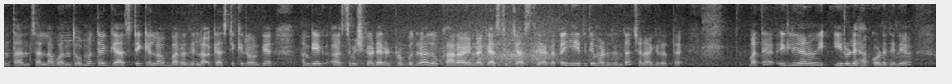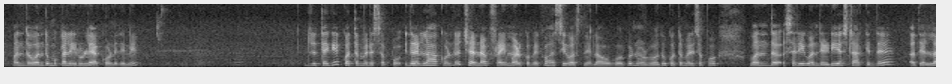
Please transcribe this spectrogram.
ಅಂತ ಅನಿಸಲ್ಲ ಒಂದು, ಮತ್ತು ಗ್ಯಾಸ್ಟಿಕ್ ಎಲ್ಲ ಬರೋದಿಲ್ಲ. ಗ್ಯಾಸ್ಟಿಕ್ ಇರೋರಿಗೆ ಹಾಗೆ ಹಸಿಮೆಣ್ಸಿನ್ಕಾಯಿ ಡೈರೆಕ್ಟ್ ರುಬ್ಬಿದ್ರೆ ಅದು ಖಾರ ಏನೋ ಗ್ಯಾಸ್ಟಿಕ್ ಜಾಸ್ತಿ ಆಗುತ್ತೆ. ಈ ರೀತಿ ಮಾಡೋದ್ರಿಂದ ಚೆನ್ನಾಗಿರುತ್ತೆ. ಮತ್ತು ಇಲ್ಲಿ ನಾನು ಈರುಳ್ಳಿ ಹಾಕ್ಕೊಂಡಿದ್ದೀನಿ ಒಂದು ಒಂದು ಮುಕ್ಕಾಲು ಈರುಳ್ಳಿ ಹಾಕ್ಕೊಂಡಿದ್ದೀನಿ ಜೊತೆಗೆ ಕೊತ್ತಂಬರಿ ಸೊಪ್ಪು. ಇದನ್ನೆಲ್ಲ ಹಾಕ್ಕೊಂಡು ಚೆನ್ನಾಗಿ ಫ್ರೈ ಮಾಡ್ಕೋಬೇಕು. ಹಸಿ ವಾಸನೆ ಎಲ್ಲ ಹೋಗೋವರೆಗೂ. ನೋಡ್ಬೋದು, ಕೊತ್ತಂಬರಿ ಸೊಪ್ಪು ಒಂದು ಸರಿಗೆ ಒಂದು ಇಡಿಯಷ್ಟು ಹಾಕಿದ್ದೆ. ಅದೆಲ್ಲ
